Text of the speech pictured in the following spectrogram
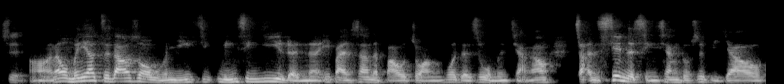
是哦。那我们要知道说，我们明星明星艺人呢，一般上的包装或者是我们想要展现的形象，都是比较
